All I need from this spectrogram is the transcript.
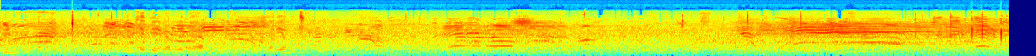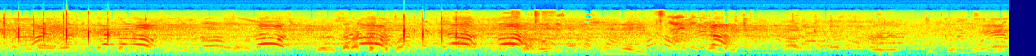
Simple. Usted tiene que aprender a pronunciaría mucho. Pero el carácter que pone. Claro. Punto muy bien.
